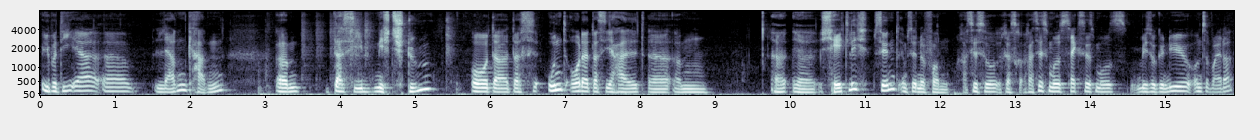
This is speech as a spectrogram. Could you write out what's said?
über die er äh, lernen kann, ähm, dass sie nicht stimmen oder dass und oder dass sie halt äh, ähm, äh, äh, schädlich sind im Sinne von Rassismus, Rassismus, Sexismus, Misogynie und so weiter.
